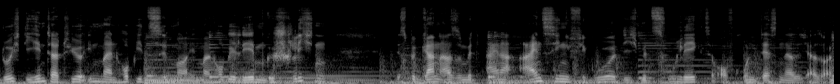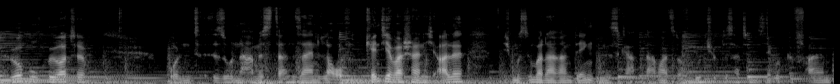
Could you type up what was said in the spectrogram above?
durch die Hintertür in mein Hobbyzimmer, in mein Hobbyleben geschlichen. Es begann also mit einer einzigen Figur, die ich mir zulegte, aufgrund dessen, dass ich also ein Hörbuch hörte und so nahm es dann seinen Lauf. Kennt ihr wahrscheinlich alle. Ich muss immer daran denken, es gab damals auf YouTube, das hat mir sehr gut gefallen,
